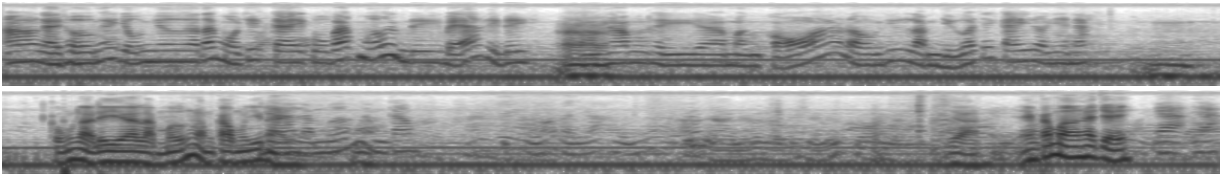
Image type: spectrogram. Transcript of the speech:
À, ngày thường ví dụ như tới mùa trái cây cô bác mới em đi bẻ thì đi. À. Còn không thì à, mần cỏ rồi với làm dựa trái cây rồi vậy nè. Cũng là đi à, làm mướn làm công ở dưới này Dạ làm mướn làm công. dạ em cảm ơn hai chị Dạ dạ.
